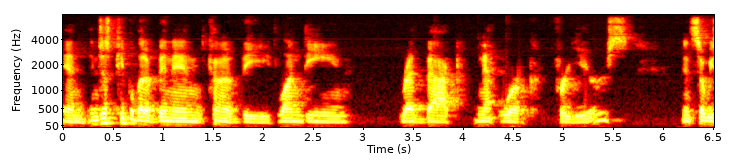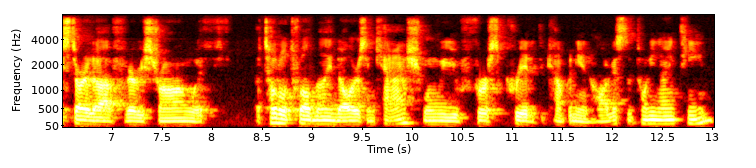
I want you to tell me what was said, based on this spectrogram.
and, and just people that have been in kind of the Lundin Redback network for years. And so we started off very strong with a total of $12 million in cash when we first created the company in August of 2019.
